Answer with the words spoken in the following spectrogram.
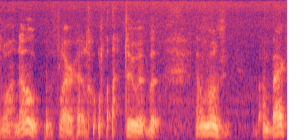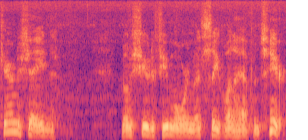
Well, I know the flare had a whole lot to it, but I'm going. To, I'm back here in the shade. I'm Going to shoot a few more and let's see what happens here.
